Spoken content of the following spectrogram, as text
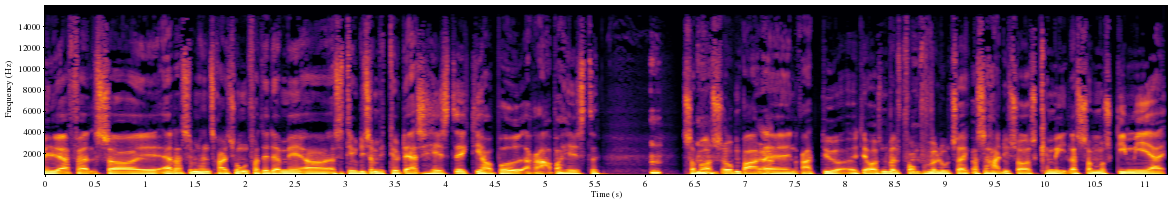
Men i hvert fald, så øh, er der simpelthen en tradition for det der med, at, altså det er jo ligesom, det er jo deres heste, ikke? De har jo både araberheste, som også åbenbart Ja. er en ret dyr, øh, det er også en form for valuta, ikke? Og så har de så også kameler, som måske mere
